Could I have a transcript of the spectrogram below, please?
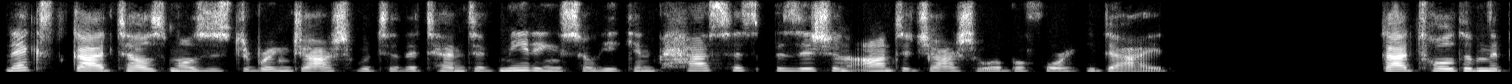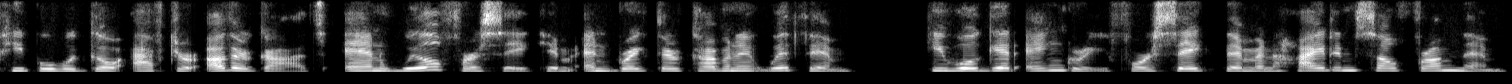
Next, God tells Moses to bring Joshua to the tent of meeting so he can pass his position on to Joshua before he died. God told him the people would go after other gods and will forsake him and break their covenant with him. He will get angry, forsake them, and hide himself from them.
